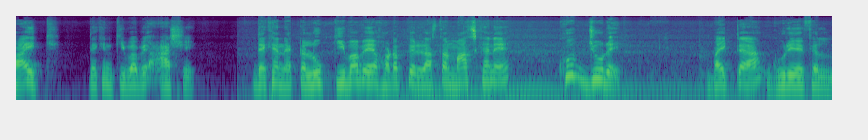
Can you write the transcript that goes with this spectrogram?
বাইক দেখেন কীভাবে আসে। দেখেন একটা লোক কীভাবে হঠাৎ করে রাস্তার মাঝখানে খুব জোরে বাইকটা ঘুরিয়ে ফেলল।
